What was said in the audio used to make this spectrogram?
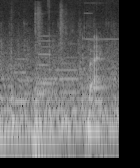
Goodbye.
